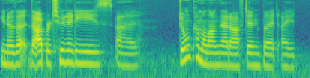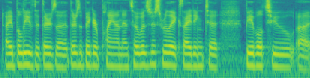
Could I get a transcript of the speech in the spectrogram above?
you know, the the opportunities uh, don't come along that often, but I I believe that there's a there's a bigger plan, and so it was just really exciting to be able to uh,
